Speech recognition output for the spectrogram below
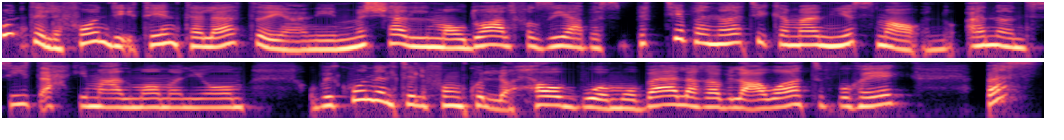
كون تليفون دقيقتين ثلاثة يعني مش هالموضوع الفظيع بس بدي بناتي كمان يسمعوا إنه أنا نسيت أحكي مع الماما اليوم وبيكون التليفون كله حب ومبالغة بالعواطف وهيك. بس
